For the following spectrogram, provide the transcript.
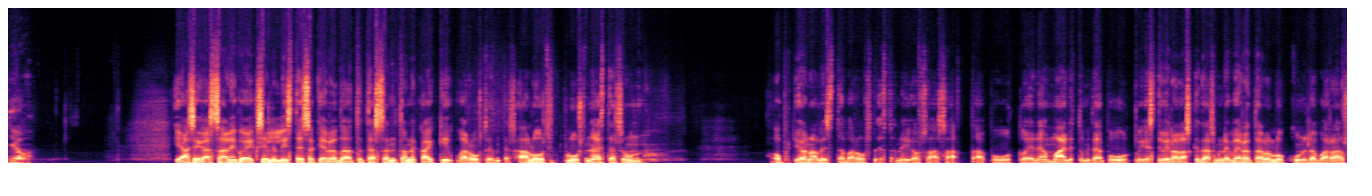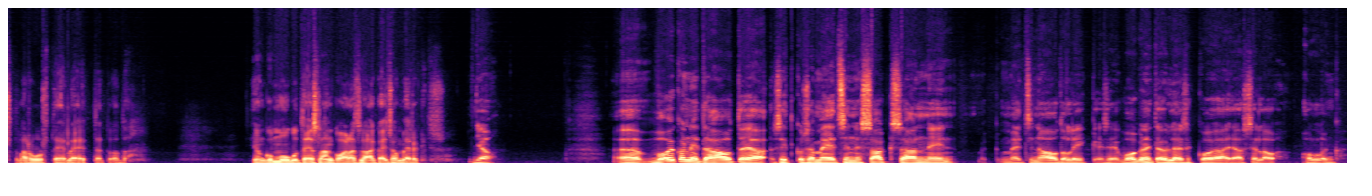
Joo. Ja asiakas saa niin Excelin listeessä kerrotaan, että tässä nyt on ne kaikki varusteet, mitä sä haluaisit, plus näistä sun optionaalista varusteista, niin osa saattaa puuttua, ja ne on mainittu, mitä puuttuu. Ja sitten vielä lasketaan semmoinen vertailuluku niille varusteille, että tuota, jonkun muun kuin Teslan kohdalla sillä on aika iso merkitys. Joo. Voiko niitä autoja, sit kun sä meet sinne Saksaan, niin meet sinne autoliikkeeseen, voiko niitä yleensä koeajaa siellä ollenkaan?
